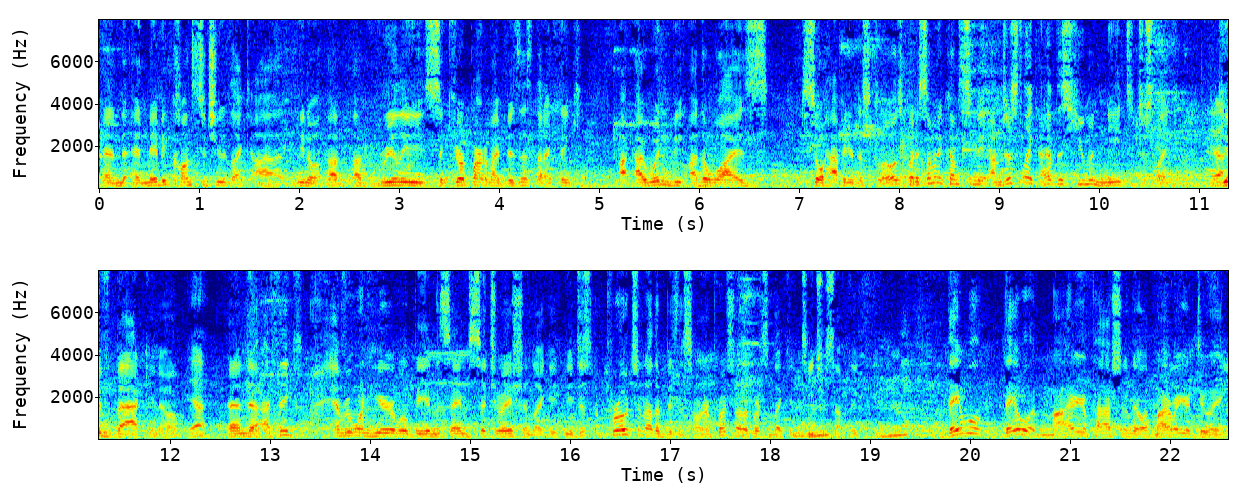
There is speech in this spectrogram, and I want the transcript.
and and maybe constitute like uh, you know a, a really secure part of my business that I think I, I wouldn't be otherwise so happy to disclose. But if somebody comes to me, I'm just like I have this human need to just like Yeah. give back, you know. Yeah. And uh, I think everyone here will be in the same situation. Like you, you just approach another business owner, approach another person that can teach you something. They will they will admire your passion. They'll admire what you're doing,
